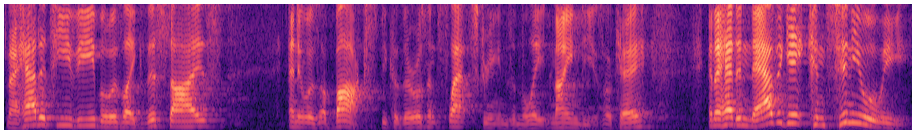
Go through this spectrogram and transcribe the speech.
And I had a TV, but it was like this size, and it was a box because there wasn't flat screens in the late 90s, okay? And I had to navigate continually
